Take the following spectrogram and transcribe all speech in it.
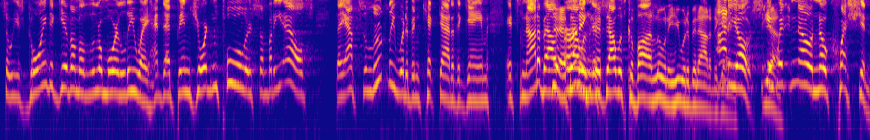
so he's going to give him a little more leeway. Had that been Jordan Poole or somebody else, they absolutely would have been kicked out of the game. It's not about Yeah, if that earning was this. if that was Kevon Looney, he would have been out of the game. Adios. Yeah. would- no, no question.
